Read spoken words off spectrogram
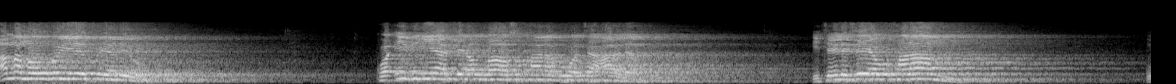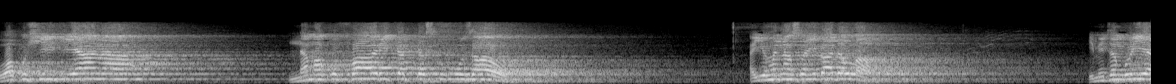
ama maudhui yetu ya leo. Kwa idhini yake Allah subhanahu wa ta'ala itaelezea uharamu wa kushirikiana na makufari katika sikukuu zao. Ayuha nasu ibadallah imetangulia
